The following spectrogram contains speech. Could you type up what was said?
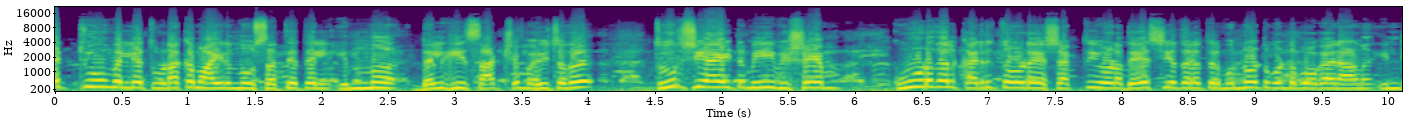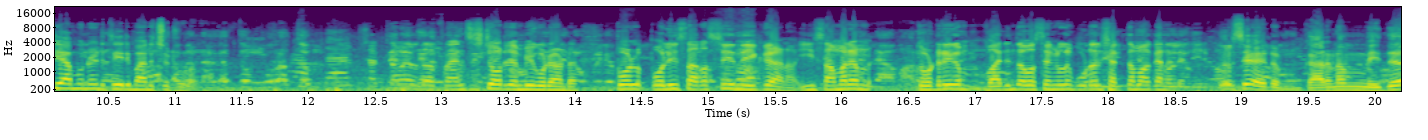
ഏറ്റവും വലിയ തുടക്കമായിരുന്നു സത്യത്തിൽ ഇന്ന് ഡൽഹി സാക്ഷ്യം വഹിച്ചത്. തീർച്ചയായിട്ടും ഈ വിഷയം കൂടുതൽ കരുത്തോടെ ശക്തിയോടെ ദേശീയ തലത്തിൽ മുന്നോട്ട് കൊണ്ടുപോകാനാണ് ഇന്ത്യ മുന്നണി തീരുമാനിച്ചിട്ടുള്ളത്. ഫ്രാൻസിസ് ജോർജ് എം പി കൂടെയുണ്ട്. ഇപ്പോൾ പോലീസ് അറസ്റ്റ് ചെയ്ത് നീക്കുകയാണ് ഈ സമരം തുടരുകയും വരും ദിവസങ്ങളിലും കൂടുതൽ ശക്തമാക്കാനല്ലേ തീർച്ചയായിട്ടും. കാരണം ഇത്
